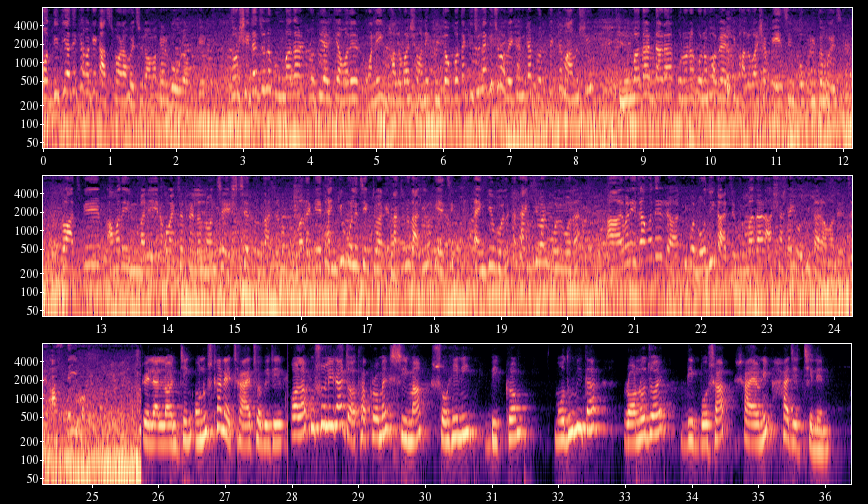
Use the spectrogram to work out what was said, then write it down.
অদ্বিতীয়া দেখে আমাকে কাজ করা হয়েছিল, আমাকে আর গৌরবকে। তো সেটার জন্য বুম্বাদার প্রতি আর কি আমাদের অনেক ভালোবাসা, অনেক কৃতজ্ঞতা, কিছু না কিছু হবে এখানকার প্রত্যেকটা মানুষই বুম্বাদার দ্বারা কোনো না কোনোভাবে আর কি ভালোবাসা পেয়েছে, উপকৃত হয়েছে। তো আজকে আমাদের মানে এরকম একটা ট্রেলার লঞ্চে এসছে, তো তার জন্য বুম্বাদাকে থ্যাংক ইউ বলেছি একটু আগে, তার জন্য গালিও খেয়েছি থ্যাংক ইউ বলে, তো থ্যাংক ইউ আর বলব না। মানে এটা আমাদের কি বলব, অধিকার, যে বুম্বাদার আশাটাই অধিকার আমাদের, যে আসতেই হবে। ট্রেলার লঞ্চিং অনুষ্ঠানে ছায়াছবিটির কলাকুশলীরা যথাক্রমে সীমা, সোহিনী, বিক্রম, মধুমিতা, রণজয়, দিব্যসা, সায়নী হাজির ছিলেন।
